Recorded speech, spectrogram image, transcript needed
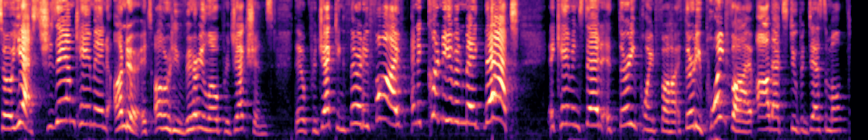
So, yes, Shazam came in under its already very low projections. They were projecting 35, and it couldn't even make that. It came instead at 30.5, 30.5, ah, oh, that stupid decimal,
